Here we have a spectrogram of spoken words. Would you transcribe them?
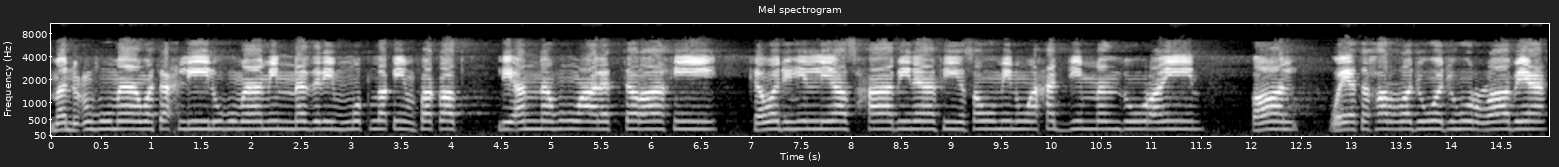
منعهما وتحليلهما من نذر مطلق فقط لأنه على التراخي كوجه لأصحابنا في صوم وحج منذورين. قال ويتخرج وجه الرابع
